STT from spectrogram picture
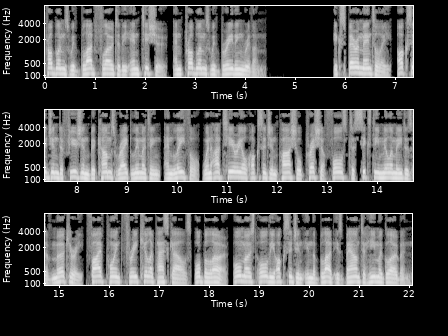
problems with blood flow to the end tissue, and problems with breathing rhythm. Experimentally, oxygen diffusion becomes rate-limiting and lethal when arterial oxygen partial pressure falls to 60 mm of mercury (5.3 kilopascals) or below. Almost all the oxygen in the blood is bound to hemoglobin,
